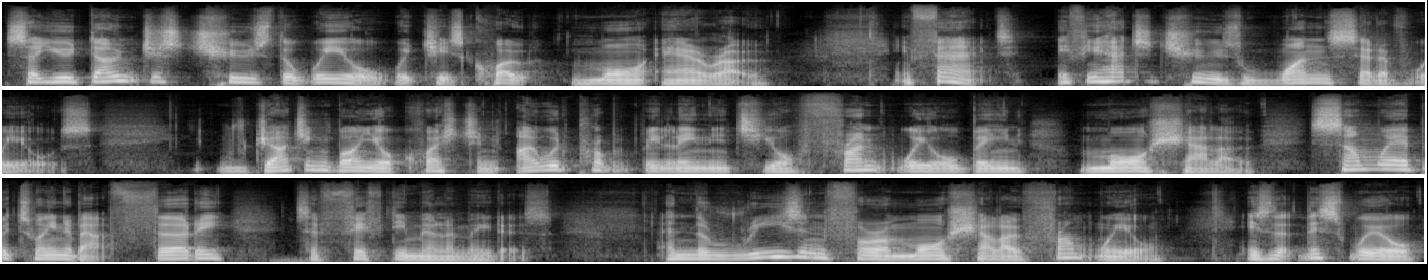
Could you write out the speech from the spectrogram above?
So you don't just choose the wheel which is, quote, more aero. In fact, if you had to choose one set of wheels, judging by your question, I would probably lean into your front wheel being more shallow, somewhere between about 30 to 50 millimeters. And the reason for a more shallow front wheel is that this wheel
